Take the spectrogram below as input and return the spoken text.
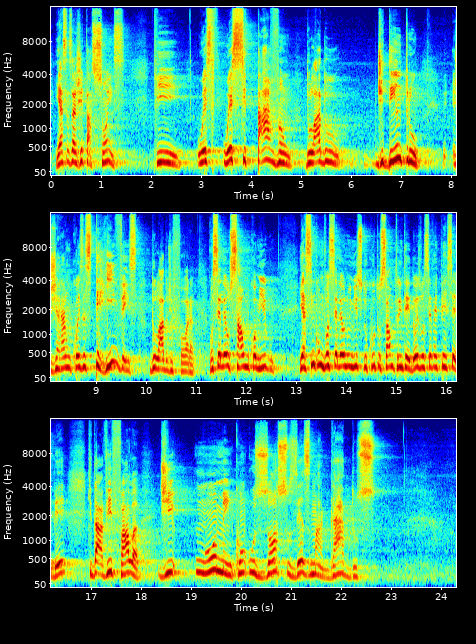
E essas agitações que o, excitavam do lado de dentro geraram coisas terríveis do lado de fora. Você lê o salmo comigo, e assim como você leu no início do culto o salmo 32, você vai perceber que Davi fala de um homem com os ossos esmagados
